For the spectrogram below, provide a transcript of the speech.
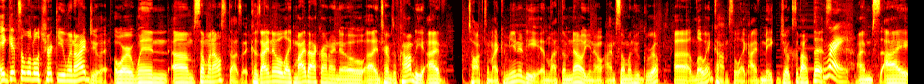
it gets a little tricky when I do it or when um, someone else does it because I know like my background. I know uh, in terms of comedy, I've talked to my community and let them know. You know, I'm someone who grew up uh, low income, so like I make jokes about this. Right. I'm i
